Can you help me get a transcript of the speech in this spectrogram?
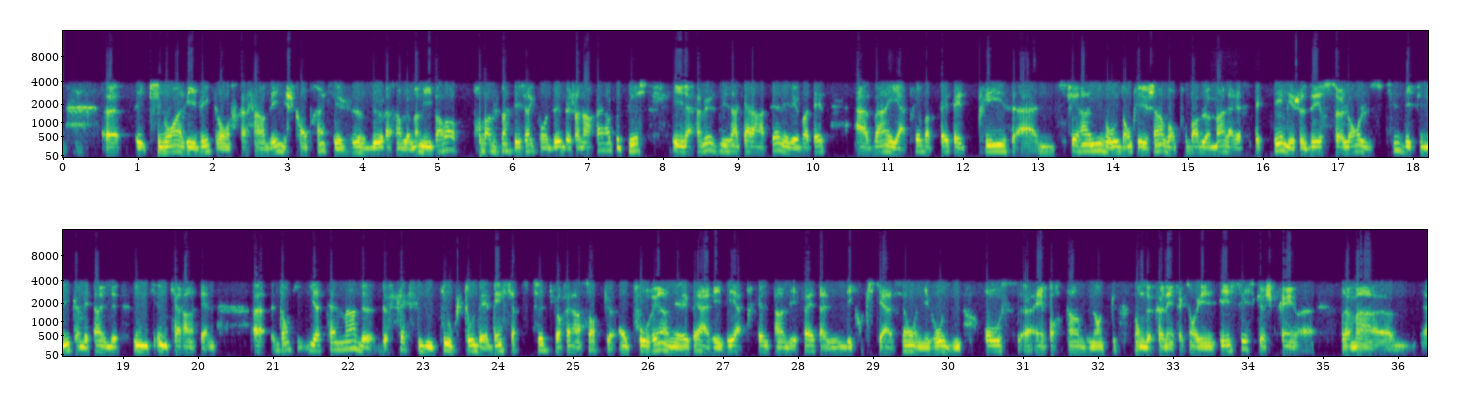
euh, qui vont arriver, qui vont se rassembler. Mais je comprends que c'est juste deux rassemblements, mais il va y avoir probablement des gens qui vont dire, ben, je vais en faire un peu plus. Et la fameuse mise en quarantaine, elle va être avant et après va peut-être être prise à différents niveaux. Donc, les gens vont probablement la respecter, mais je veux dire, selon ce qu'ils définissent comme étant une, quarantaine. Euh, donc, il y a tellement de, de flexibilité ou plutôt de- qui va faire en sorte qu'on pourrait en effet arriver après le temps des fêtes avec des complications au niveau d'une hausse euh, importante du nombre, nombre de cas d'infection. Et, et c'est ce que je crains euh, vraiment euh,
